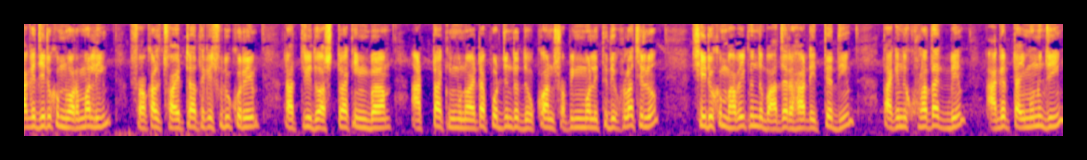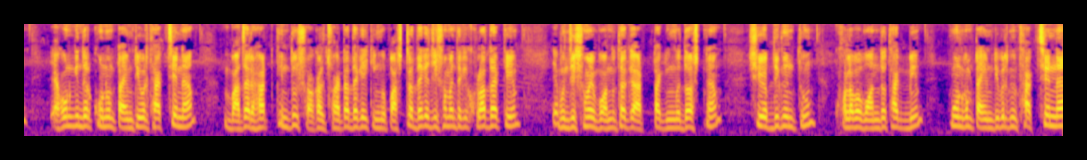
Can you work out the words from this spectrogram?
আগে যেরকম নর্মালি সকাল ছয়টা থেকে শুরু করে রাত্রি দশটা কিংবা আটটা কিংবা নয়টা পর্যন্ত দোকান শপিং মল ইত্যাদি খোলা ছিল সেই রকমভাবেই কিন্তু বাজার হাট ইত্যাদি তা কিন্তু খোলা থাকবে। আগের টাইম অনুযায়ী এখন কিন্তু আর কোনো টাইম টেবিল থাকছে না। বাজার হাট কিন্তু সকাল ছয়টা থেকে কিংবা পাঁচটা থেকে যে সময় থেকে খোলা থাকে এবং যে সময় বন্ধ থাকে আটটা কিংবা দশটা সেই অবধি কিন্তু খোলা বা বন্ধ থাকবে। কোনো রকম টাইম টেবিল কিন্তু থাকছে না।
